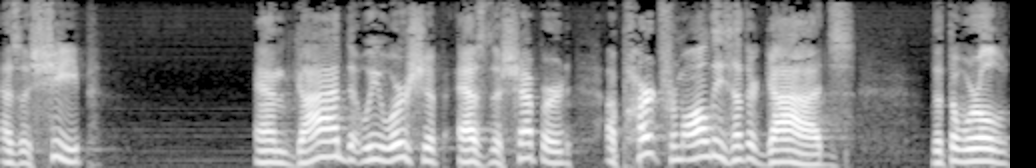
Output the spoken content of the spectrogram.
as a sheep and God that we worship as the shepherd apart from all these other gods that the world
